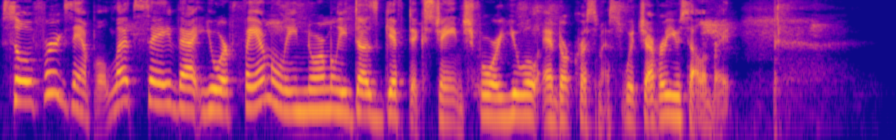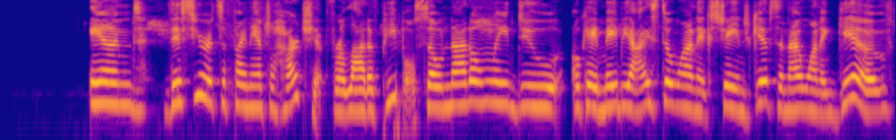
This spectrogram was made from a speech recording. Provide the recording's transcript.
So, for example, let's say that your family normally does gift exchange for Yule and or Christmas, whichever you celebrate. And this year it's a financial hardship for a lot of people. So not only do, okay, maybe I still want to exchange gifts and I want to give,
